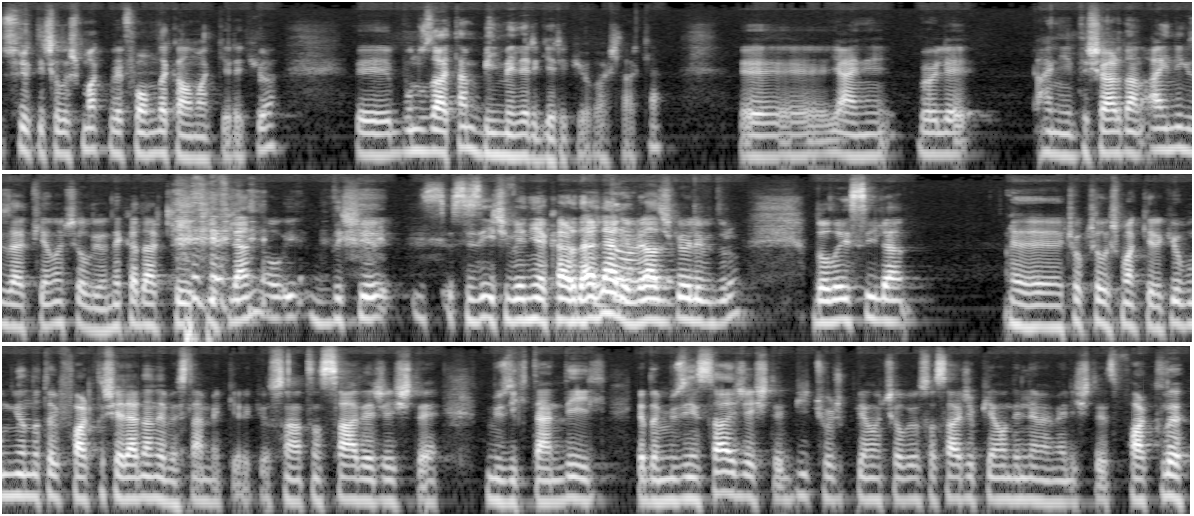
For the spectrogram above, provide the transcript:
sürekli çalışmak ve formda kalmak gerekiyor. E, bunu zaten bilmeleri gerekiyor başlarken. E, yani böyle hani dışarıdan ay ne güzel piyano çalıyor, ne kadar keyifli falan o dışı sizi içi beni yakar derler ya birazcık öyle bir durum. Dolayısıyla ee, çok çalışmak gerekiyor. Bunun yanında tabii farklı şeylerden de beslenmek gerekiyor. Sanatın sadece işte müzikten değil ya da müziğin sadece işte bir çocuk piyano çalıyorsa sadece piyano dinlememeli. İşte farklı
